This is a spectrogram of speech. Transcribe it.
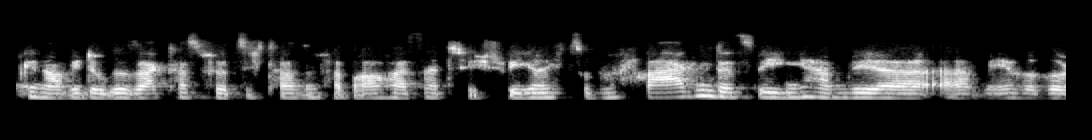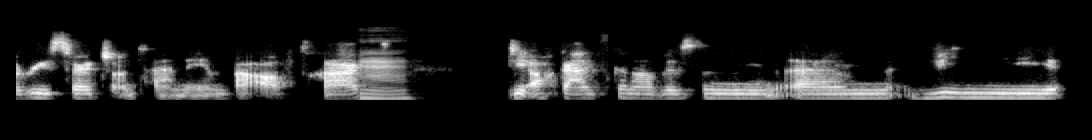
genau, wie du gesagt hast, 40.000 Verbraucher ist natürlich schwierig zu befragen. Deswegen haben wir äh, mehrere Research-Unternehmen beauftragt. Mhm die auch ganz genau wissen, ähm, wie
